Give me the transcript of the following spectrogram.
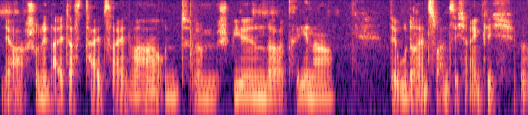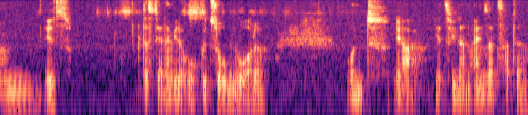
ja schon in Altersteilzeit war und ähm, spielender Trainer der U23 eigentlich ähm, ist, dass der dann wieder hochgezogen wurde und ja, jetzt wieder einen Einsatz hatte.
